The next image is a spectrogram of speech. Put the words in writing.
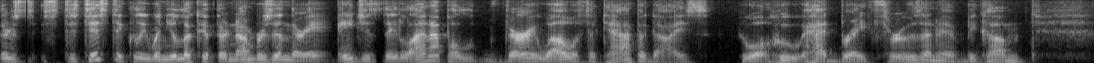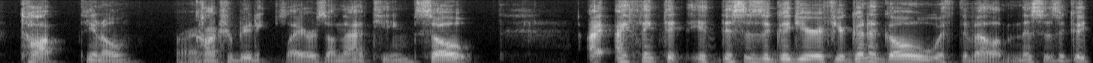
There's statistically, when you look at their numbers and their ages, they line up a, very well with the Tampa guys who who had breakthroughs and have become top, you know, right. contributing players on that team. So I, I think that it, this is a good year if you're going to go with development. This is a good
